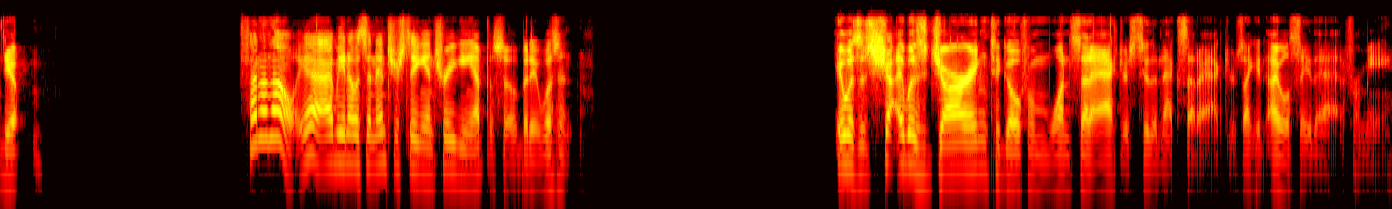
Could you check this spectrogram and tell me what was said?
Yep. So I don't know. Yeah, I mean it was an interesting, intriguing episode, but it wasn't. It was a sh- it was jarring to go from one set of actors to the next set of actors. I could I will say that for me.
